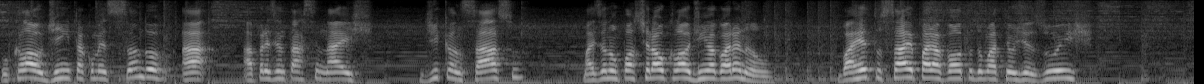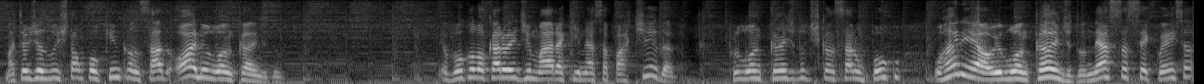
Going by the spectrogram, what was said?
O Claudinho tá começando a apresentar sinais de cansaço, mas eu não posso tirar o Claudinho agora não. Barreto sai para a volta do Matheus Jesus. Matheus Jesus está um pouquinho cansado. Olha o Luan Cândido. Eu vou colocar o Edmar aqui nessa partida para o Luan Cândido descansar um pouco. O Raniel e o Luan Cândido nessa sequência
